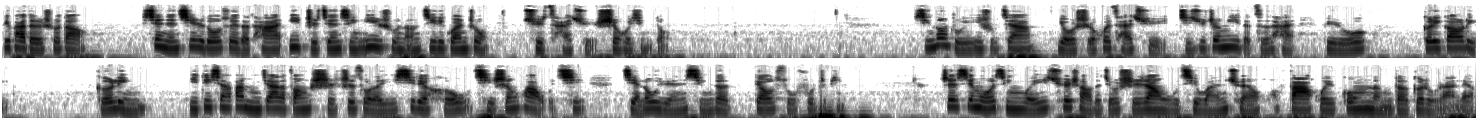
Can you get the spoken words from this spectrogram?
利帕德说道：“现年七十多岁的他，一直坚信艺术能激励观众去采取社会行动。行动主义艺术家有时会采取极具争议的姿态，比如格里高利、格林以地下发明家的方式制作了一系列核武器、生化武器、简陋原型的雕塑复制品。这些模型唯一缺少的就是让武器完全发挥功能的各种燃料。”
